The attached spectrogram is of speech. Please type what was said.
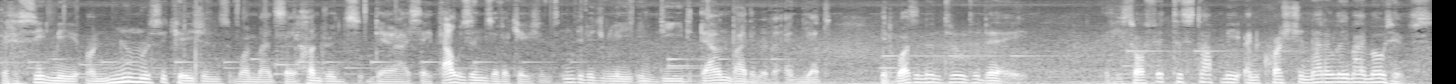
that has seen me on numerous occasions, one might say hundreds, dare I say thousands of occasions, individually, indeed, down by the river, and yet it wasn't until today that he saw fit to stop me and question not only my motives,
